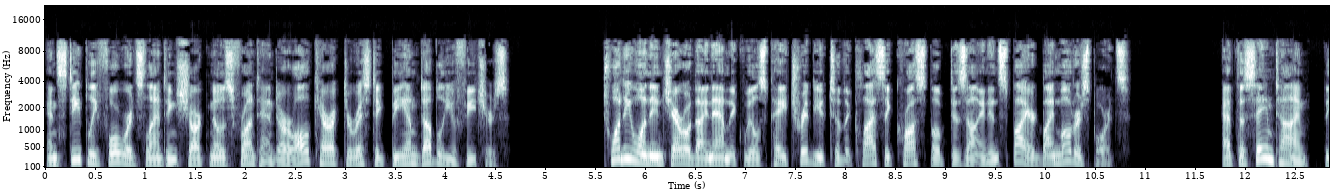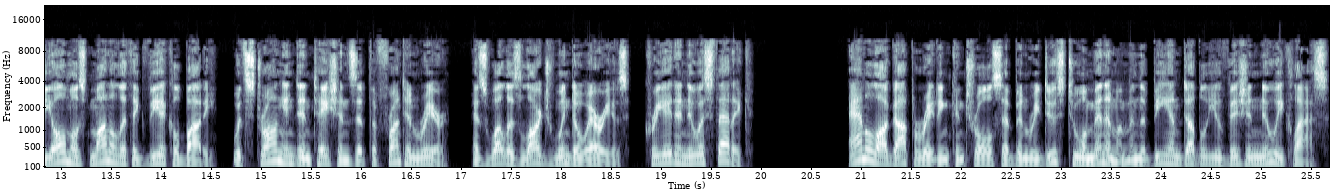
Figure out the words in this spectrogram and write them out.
and steeply forward slanting shark nose front end are all characteristic BMW features. 21 inch aerodynamic wheels pay tribute to the classic crossspoke design inspired by motorsports. At the same time, the almost monolithic vehicle body, with strong indentations at the front and rear, as well as large window areas, create a new aesthetic. Analog operating controls have been reduced to a minimum in the BMW Vision Neue Klasse.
